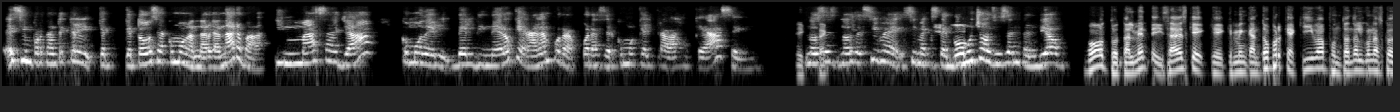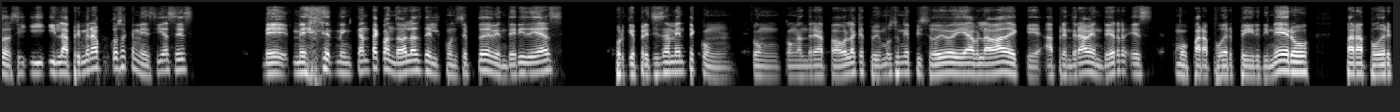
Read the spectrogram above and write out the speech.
es importante que, que, que todo sea como ganar, ganar, va, y más allá como del, del dinero que ganan por, por, hacer como que el trabajo que hacen. No sé, no sé, si me, si me extendí mucho o si se entendió. No, totalmente. Y sabes que, que, me encantó porque aquí iba apuntando algunas cosas. Y, y, la primera cosa que me decías es, me, me, me, encanta cuando hablas del concepto de vender ideas, porque precisamente con, con, con, Andrea Paola, que tuvimos un episodio, ella hablaba de que aprender a vender es como para poder pedir dinero, para poder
